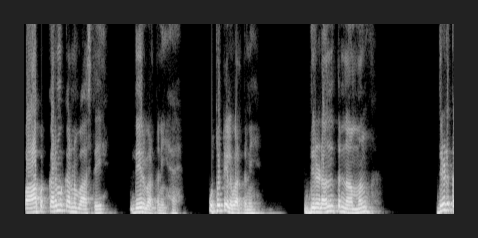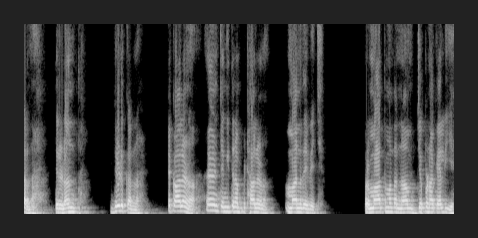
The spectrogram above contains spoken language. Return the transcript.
ਪਾਪ ਕਰਮ ਕਰਨ ਵਾਸਤੇ ਦੇਰ ਵਰਤਣੀ ਹੈ। ਉਥੋਂ ਢਿੱਲ ਵਰਤਣੀ। ਦ੍ਰਿੜੰਤ ਨਾਮੰ ਦ੍ਰਿੜ ਕਰਨਾ, ਦ੍ਰਿੜੰਤ, ਦ੍ਰਿੜ ਕਰਨਾ, ਟਿਕਾ ਲੈਣਾ, ਐਨ ਚੰਗੀ ਤਰ੍ਹਾਂ ਬਿਠਾ ਲੈਣਾ ਮਨ ਦੇ ਵਿੱਚ। ਪਰਮਾਤਮਾ ਦਾ ਨਾਮ ਜਪਣਾ ਕਹਿ ਲਈਏ।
